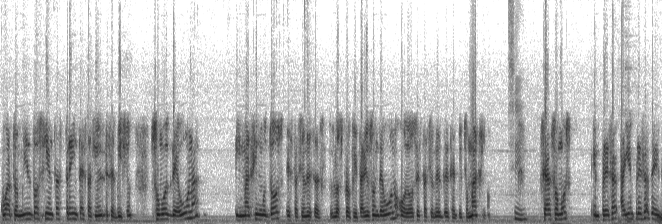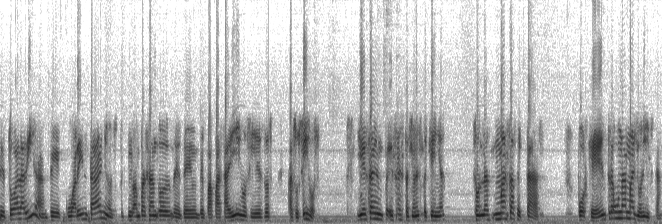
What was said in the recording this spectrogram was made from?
4.230 estaciones de servicio somos de una y máximo dos estaciones, los propietarios son de uno o dos estaciones de servicio máximo. Sí. O sea, somos empresas, hay empresas de, toda la vida, de 40 años, que van pasando de, de papás a hijos y esos a sus hijos. Y esas, esas estaciones pequeñas son las más afectadas, porque entra una mayorista,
